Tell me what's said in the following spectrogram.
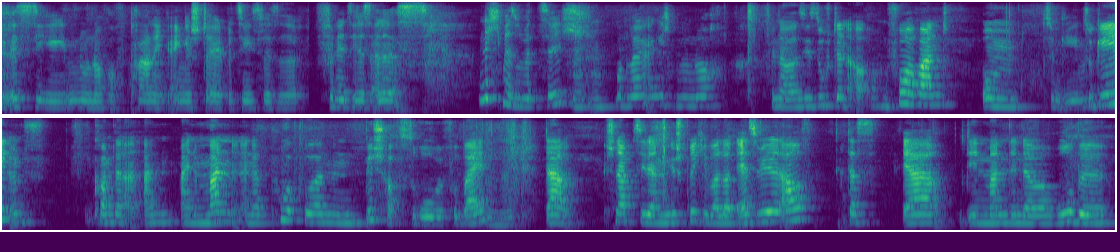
ist sie nur noch auf Panik eingestellt, beziehungsweise findet sie das alles nicht mehr so witzig Mhm. und will eigentlich nur noch Genau, sie sucht dann auch einen Vorwand, um zu gehen. zu gehen und kommt dann an, an einem Mann in einer purpurnen Bischofsrobe vorbei. Mhm. Da schnappt sie dann ein Gespräch über Lord Asriel auf, dass er den Mann in der Robe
